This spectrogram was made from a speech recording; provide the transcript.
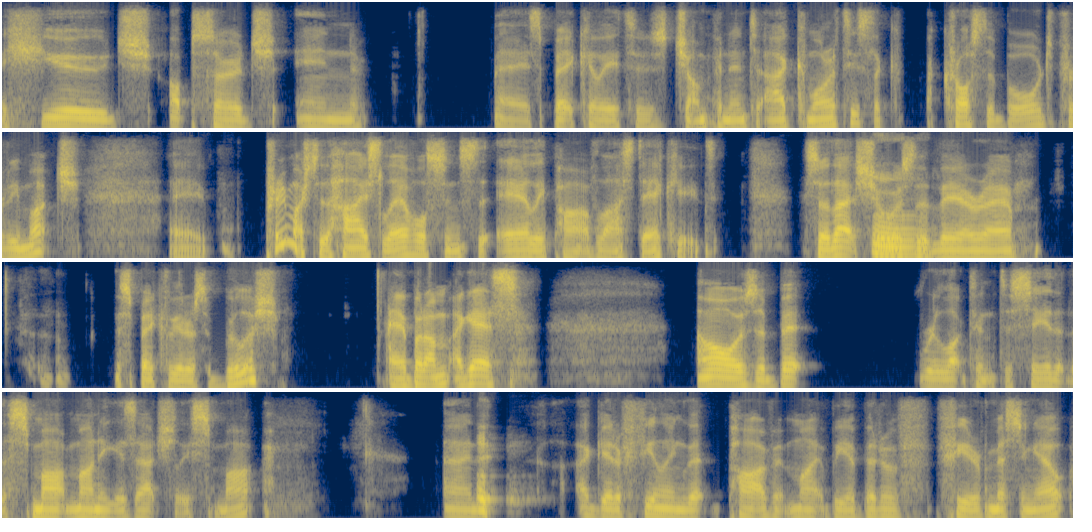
a huge upsurge in uh, speculators jumping into ag commodities, like across the board, pretty much, uh, pretty much to the highest level since the early part of last decade. So that shows mm. that they're uh, the speculators are bullish. Uh, but I'm, I guess I'm always a bit reluctant to say that the smart money is actually smart, and it, I get a feeling that part of it might be a bit of fear of missing out.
